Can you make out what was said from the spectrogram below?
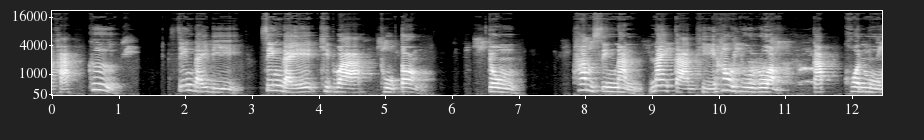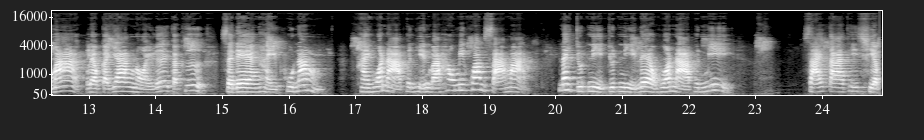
นะคะ คือสิ่งใดดี สิ่งใดคิดว่าถูกต้อง จงทำสิ่งนั้นในการที่เฮาอยู่รวมกับคนหมู่มากแล้วก็ย่างหน่อยเลยก็คือ แสดงให้ผู้นำให้หัวหน้าเพิ่นเห็นว่าเฮามีความสามารถ ในจุดนี้จุดนี้แล้วหัวหน้าเพิ่นมี สายตาที่เฉียบ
